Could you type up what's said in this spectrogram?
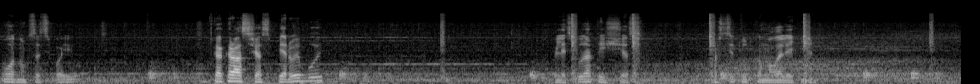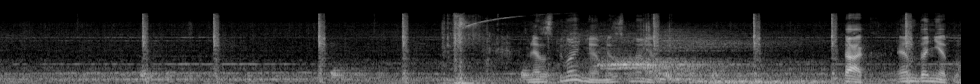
Вот он, кстати, появился. Как раз сейчас первый будет. Блять, куда ты исчез? Проститутка малолетняя. У меня за спиной? Нет, у меня за спиной нет. Так, Энда нету.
